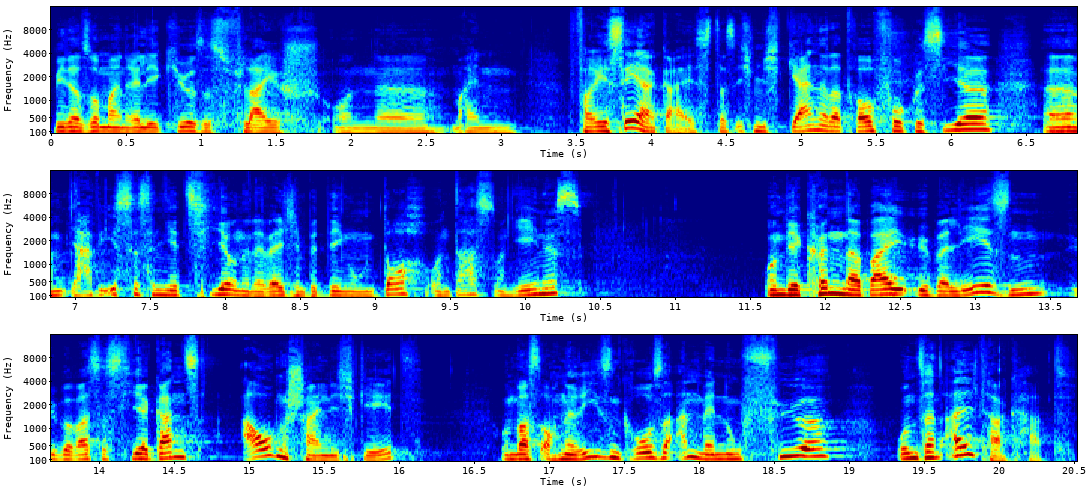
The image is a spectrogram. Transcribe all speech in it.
wieder so mein religiöses Fleisch und äh, mein Pharisäergeist, dass ich mich gerne darauf fokussiere, ähm, ja, wie ist das denn jetzt hier und unter welchen Bedingungen doch und das und jenes. Und wir können dabei überlesen, über was es hier ganz augenscheinlich geht und was auch eine riesengroße Anwendung für unseren Alltag hat.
